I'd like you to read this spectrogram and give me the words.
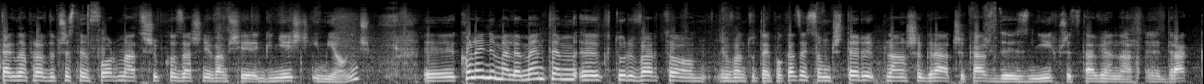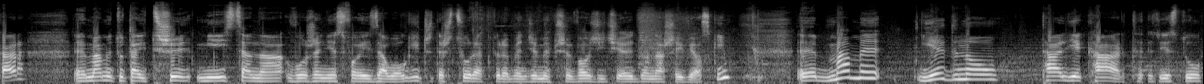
tak naprawdę przez ten format szybko zacznie Wam się gnieść i miąć. Kolejnym elementem, y, który warto Wam tutaj pokazać, są cztery plansze graczy. Każdy z nich przedstawia nasz drag car. Y, Mamy tutaj trzy miejsca na włożenie swojej załogi, czy też córek, które będziemy przewozić y, do naszej wioski. Mamy jedną talię kart. Jest tu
